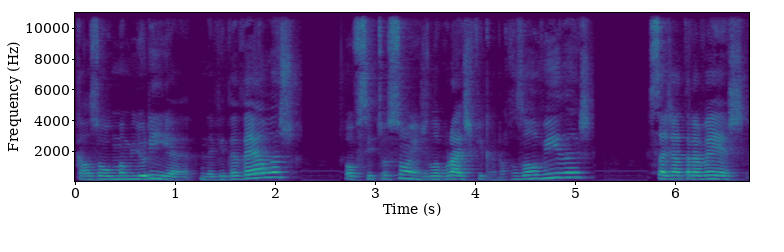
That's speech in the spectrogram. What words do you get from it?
causou uma melhoria na vida delas, houve situações laborais que ficaram resolvidas, seja através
